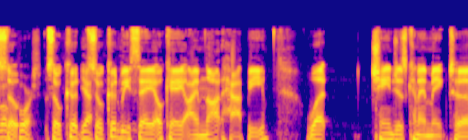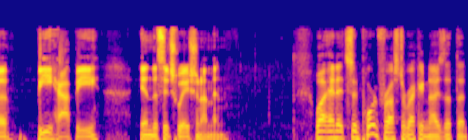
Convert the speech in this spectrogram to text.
Well, so, of course. So could Yeah. so could we say, okay, I'm not happy. What changes can I make to be happy in the situation I'm in? Well, and it's important for us to recognize that the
